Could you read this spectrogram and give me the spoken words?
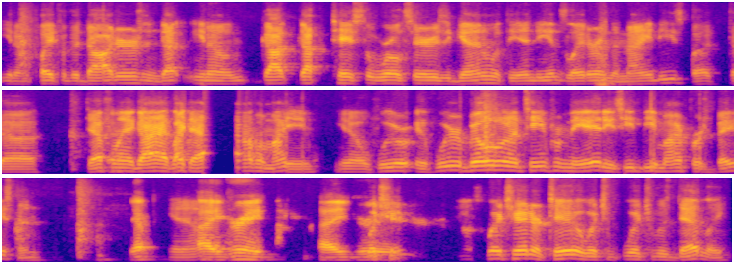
you know, played for the Dodgers and got, you know, got got to taste the World Series again with the Indians later in the 90s. But uh, definitely a guy I'd like to have on my team. You know, if we were if we were building a team from the 80s, he'd be my first baseman. Yep. You know, I agree. I agree. hitter, switch hitter too, which which was deadly.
